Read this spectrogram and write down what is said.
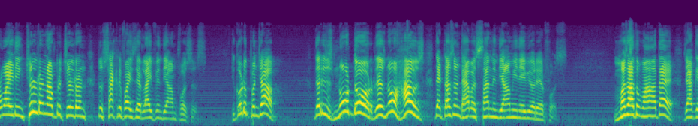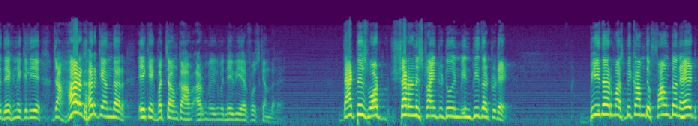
providing children after children to sacrifice their life in the armed forces you go to punjab there is no door there's no house that doesn't have a son in the army navy or air force मजा तो वहां आता है जाके देखने के लिए जहां हर घर के अंदर एक एक बच्चा उनका नेवी एयरफोर्स के अंदर है that is what Sharan is trying to do in, in Bidar today. Bidar must become the fountainhead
